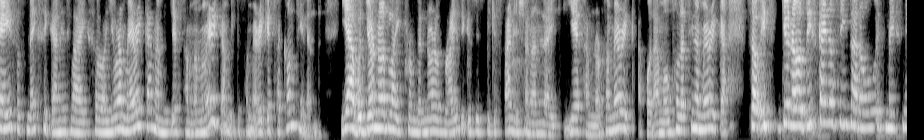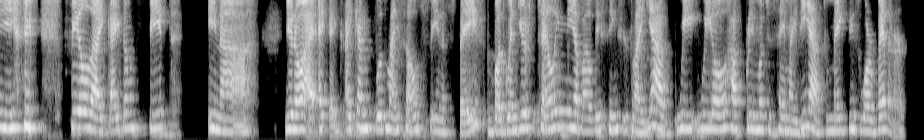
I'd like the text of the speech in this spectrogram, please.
case as mexican it's like so you're american? I'm yes i'm american because america is a continent. Yeah but you're not like from the north right? Because you speak spanish and i'm like yes i'm north america but i'm also latin america. So it's you know this kind of things that always makes me feel like i don't fit in a you know I, I i can put myself in a space but when you're telling me about these things it's like yeah we we all have pretty much the same idea to make this world better.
